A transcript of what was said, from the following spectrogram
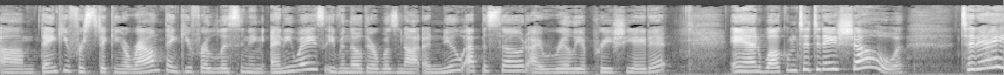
um, thank you for sticking around. Thank you for listening, anyways, even though there was not a new episode. I really appreciate it. And welcome to today's show. Today,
